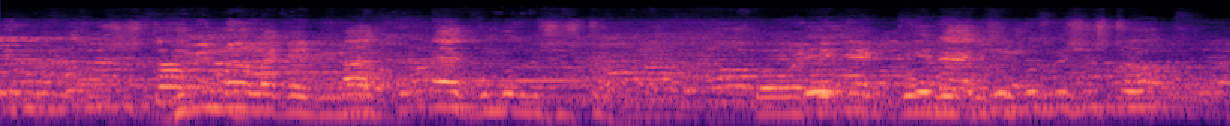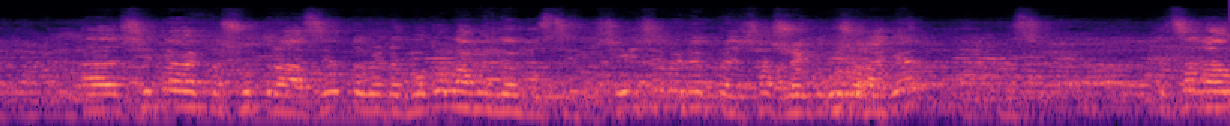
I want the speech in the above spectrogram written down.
তিন গম্বুজ বিশিষ্ট? বিভিন্ন এলাকায় হ্যাঁ, কোনোটা এক গম্বুজ বিশিষ্ট? তো এটা এক গম্বুজ বিশিষ্ট। সেটাও একটা সূত্র আছে তবে এটা মোগল আমলের মসজিদ। সেই হিসাবে এটা প্রায় সাতশো বছর মসজিদ। এছাড়াও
